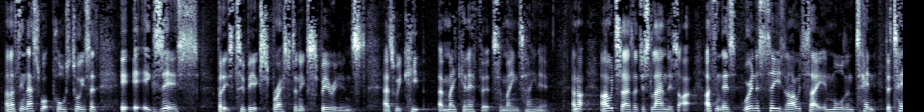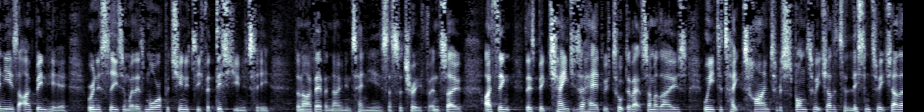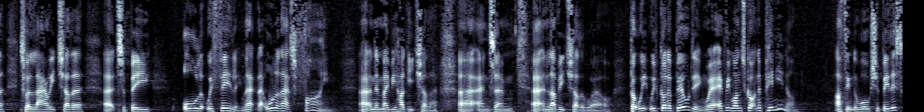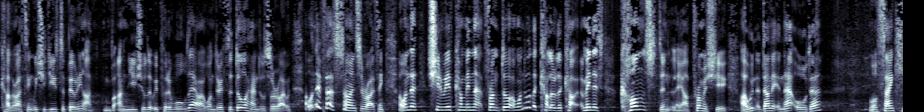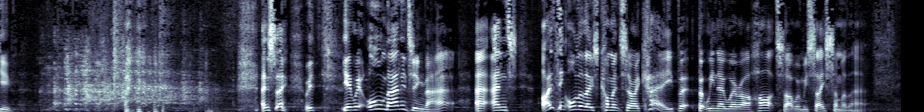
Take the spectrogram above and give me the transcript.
And I think that's what Paul's talking. He says it, it exists, but it's to be expressed and experienced as we keep and make an effort to maintain it. And I, I would say, as I just land this, I, I think there's, we're in a season, I would say, in more than 10, the 10 years that I've been here, we're in a season where there's more opportunity for disunity than I've ever known in 10 years. That's the truth. And so I think there's big changes ahead. We've talked about some of those. We need to take time to respond to each other, to listen to each other, to allow each other uh, to be all that we're feeling. That, that, all of that's fine. Uh, and then maybe hug each other uh, and, um, uh, and love each other well. But we, we've got a building where everyone's got an opinion on. I think the wall should be this colour. I think we should use the building. I'm, unusual that we put a wall there. I wonder if the door handle's the right one. I wonder if that sign's the right thing. I wonder, should we have come in that front door? I wonder what the colour of the car. I mean, it's constantly, I promise you, I wouldn't have done it in that order. Well, thank you. and so, we, know, we're all managing that. Uh, and I think all of those comments are okay, but, but we know where our hearts are when we say some of that.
